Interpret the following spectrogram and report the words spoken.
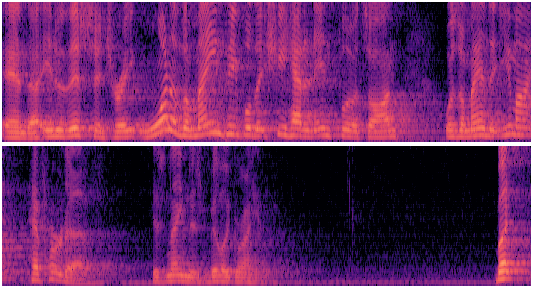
and uh, into this century. One of the main people that she had an influence on was a man that you might have heard of. His name is Billy Graham. But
